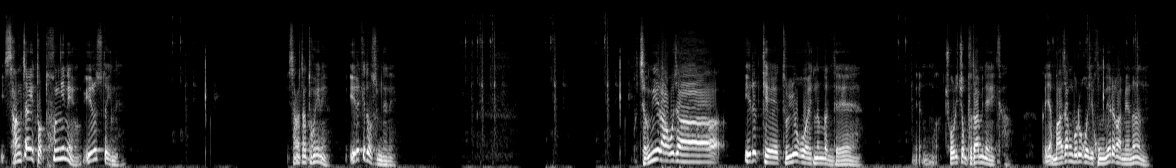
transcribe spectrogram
이 상장이 또 통이네요. 이럴 수도 있네. 이 상장 통이네요. 이렇게 뒀으면 되네. 정리를 하고자 이렇게 두려고 했는 건데 뭐 조리 좀 부담이 되니까 그냥 마장 부르고 이제 공 내려가면은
